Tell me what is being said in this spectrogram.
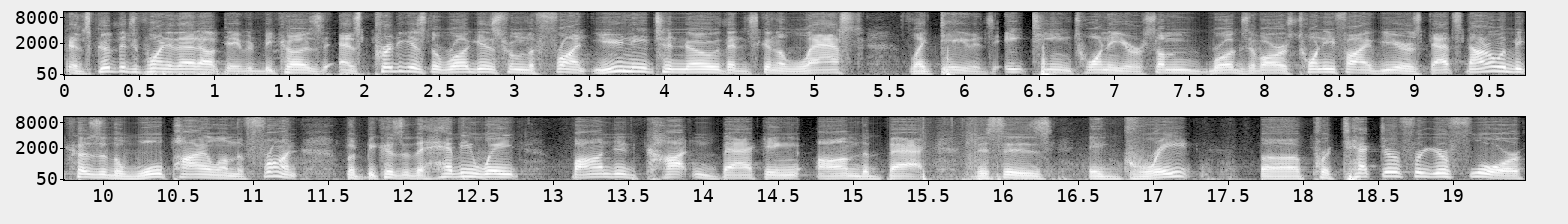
it's good that you pointed that out, David, because as pretty as the rug is from the front, you need to know that it's going to last like David's 18, 20, or some rugs of ours 25 years. That's not only because of the wool pile on the front, but because of the heavyweight bonded cotton backing on the back. This is a great uh, protector for your floor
